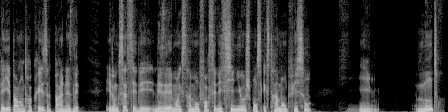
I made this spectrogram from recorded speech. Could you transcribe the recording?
payée par l'entreprise, par MSD. Et donc ça, c'est des, éléments extrêmement forts, c'est des signaux, je pense, extrêmement puissants qui montrent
